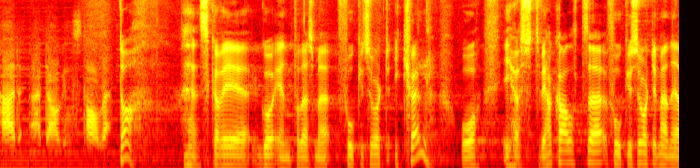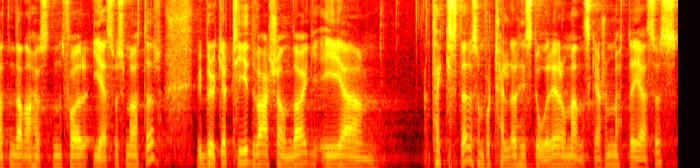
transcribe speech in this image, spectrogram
Her er dagens tale. Da skal vi gå inn på det som er fokuset vårt i kveld og i høst. Vi har kalt eh, fokuset vårt i menigheten denne høsten for Jesusmøter. Vi bruker tid hver søndag i eh, tekster som forteller historier om mennesker som møtte Jesus.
